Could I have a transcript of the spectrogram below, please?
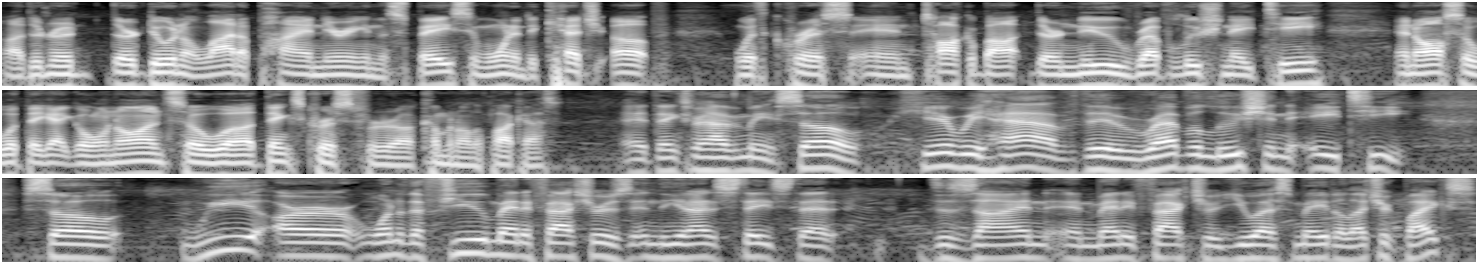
Uh, they're, they're doing a lot of pioneering in the space and wanted to catch up with Chris and talk about their new Revolution AT and also what they got going on. So uh, thanks, Chris, for uh, coming on the podcast. Hey, thanks for having me. So here we have the Revolution AT. So we are one of the few manufacturers in the United States that design and manufacture US made electric bikes.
